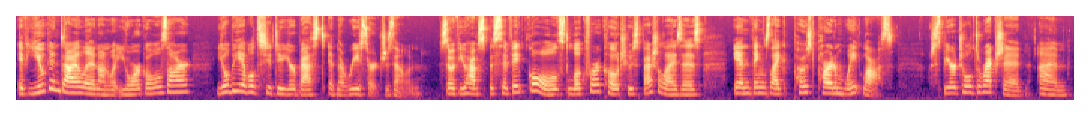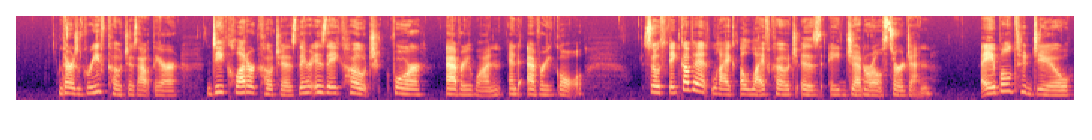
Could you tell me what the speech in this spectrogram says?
If you can dial in on what your goals are, you'll be able to do your best in the research zone. So if you have specific goals, look for a coach who specializes in things like postpartum weight loss, spiritual direction. Um, there's grief coaches out there, declutter coaches. There is a coach for everyone and every goal. So think of it like a life coach is a general surgeon able to do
